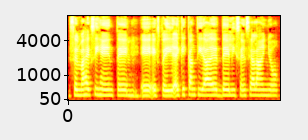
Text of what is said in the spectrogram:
ser más exigente, eh, expedir X cantidades de licencia al año,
